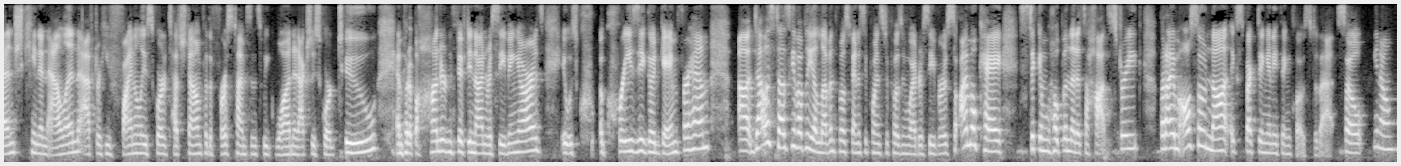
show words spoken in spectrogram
bench Keenan Allen after he finally scored a touchdown for the first time since week one and actually scored two and put up 159 receiving yards. It was cr- a crazy good game for him. Uh, Dallas does give up the 11th most fantasy points to opposing wide receivers. So I'm okay sticking, hoping that it's a hot streak, but I'm also not expecting anything close to that. So, you know,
